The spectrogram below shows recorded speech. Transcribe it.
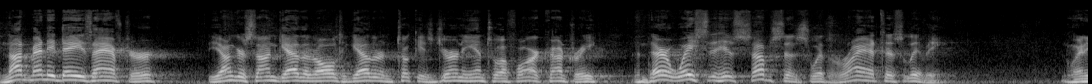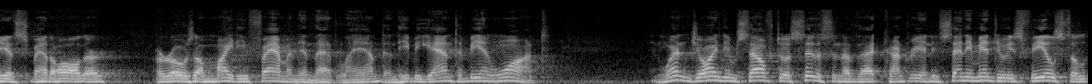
Not many days after, the younger son gathered all together and took his journey into a far country, and there wasted his substance with riotous living. And when he had spent all, there arose a mighty famine in that land, and he began to be in want. And went and joined himself to a citizen of that country, and he sent him into his fields to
